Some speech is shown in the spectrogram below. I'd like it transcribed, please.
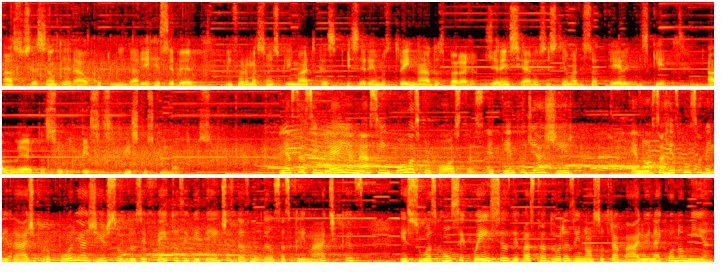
a associação terá a oportunidade de receber informações climáticas e seremos treinados para gerenciar um sistema de satélites que alerta sobre esses riscos climáticos. Nesta Assembleia nascem boas propostas, é tempo de agir. É nossa responsabilidade propor e agir sobre os efeitos evidentes das mudanças climáticas e suas consequências devastadoras em nosso trabalho e na economia.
